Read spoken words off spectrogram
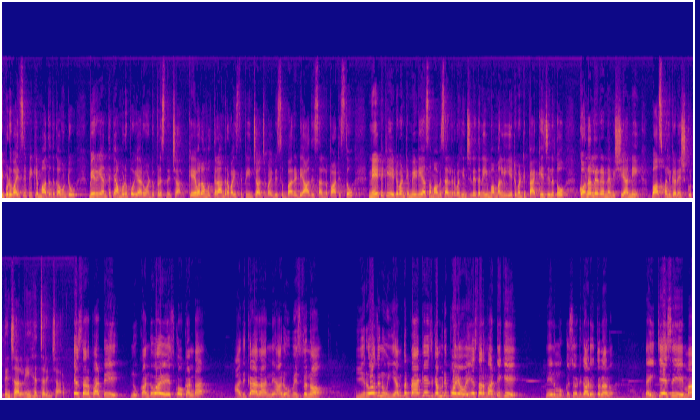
ఇప్పుడు వైసీపీకి మద్దతుగా ఉంటూ మీరు ఎంతకి అమ్ముడుపోయారు అంటూ ప్రశ్నించారు. కేవలం Uttarandhra YCP in charge YV Subbareddy ఆదేశాలను పాటిస్తూ నేటికి ఎటువంటి మీడియా సమావేశాలు నిర్వహించలేదని మమ్మల్ని ఎటువంటి ప్యాకేజీలతో కొనలేరన్న విషయాన్ని వాసుపల్లి గణేష్ గుర్తించాలని హెచ్చరించారు. వైఎస్ఆర్ పార్టీ నువ్వు కండువా వేసుకోకుండా అధికారాన్ని అనుభవిస్తున్నావు. ఈరోజు నువ్వు ఎంత ప్యాకేజ్ కమిడిపోయావు వైఎస్ఆర్ పార్టీకి? నేను ముక్కుసూటిగా అడుగుతున్నాను. దయచేసి మా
